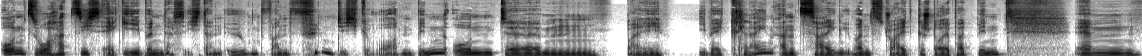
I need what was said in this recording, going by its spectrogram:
Und so hat sich's ergeben, dass ich dann irgendwann fündig geworden bin und ähm, bei eBay Kleinanzeigen über einen Stride gestolpert bin. Ähm,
